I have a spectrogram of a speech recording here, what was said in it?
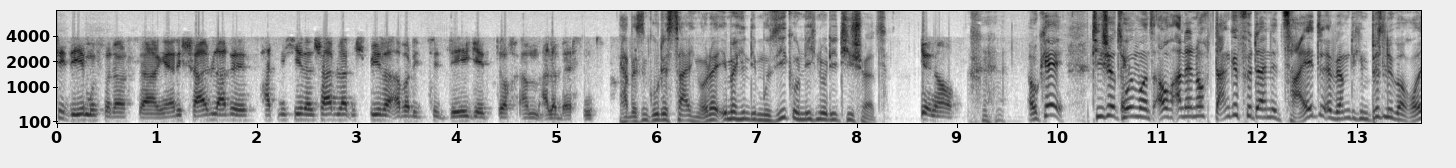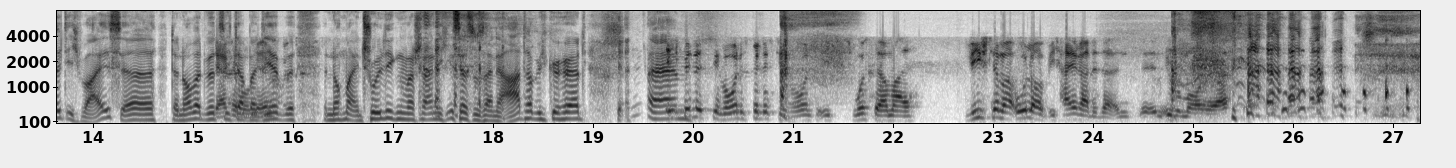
CD muss man doch sagen. Ja, die Schallplatte hat nicht jeder einen Schallplattenspieler, aber die CD geht doch am allerbesten. Ja, aber ist ein gutes Zeichen, oder? Immerhin die Musik und nicht nur die T-Shirts. Genau. Okay, T-Shirts holen wir uns auch alle noch. Danke für deine Zeit. Wir haben dich ein bisschen überrollt, ich weiß. Äh, Der Norbert wird Ja, sich da bei dir Problem. nochmal entschuldigen. Wahrscheinlich ist ja so seine Art, habe ich gehört. ich Ähm, bin es gewohnt, ich bin es gewohnt. Ich musste ja mal. Wie mal Urlaub? Ich heirate da in, in übermorgen, ja.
